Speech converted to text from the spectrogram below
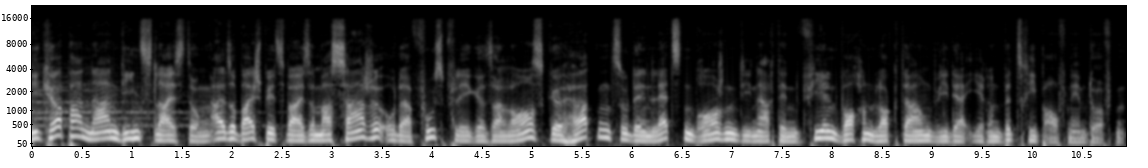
Die körpernahen Dienstleistungen, also beispielsweise Massage- oder Fußpflegesalons, gehörten zu den letzten Branchen, die nach den vielen Wochen Lockdown wieder ihren Betrieb aufnehmen durften.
